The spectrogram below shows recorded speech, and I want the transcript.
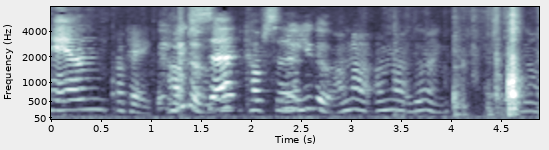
Okay. Hand. Okay. Wait, Cup you go. set. Cup set. No, you go. I'm not. I'm not going. Where are you going?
